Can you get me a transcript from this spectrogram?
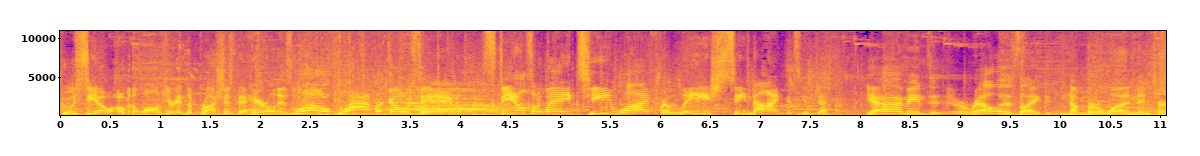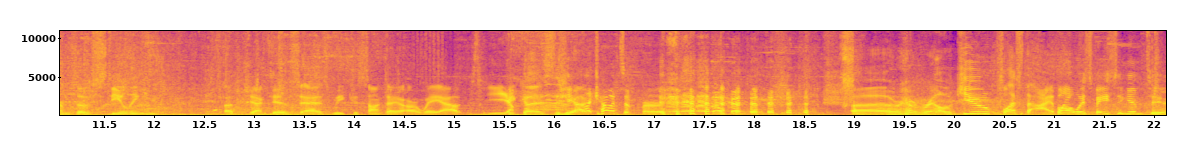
Busio over the wall here in the brushes. The Herald is low. Blaber goes in, steals it away. TY for leash. C9 gets the objective. Yeah, I mean, Rell is like number one in terms of stealing objectives as we K'Sante our way out. Yep. Because, I yeah, like how it's a verb. uh, Rell Q plus the eyeball was facing him too.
